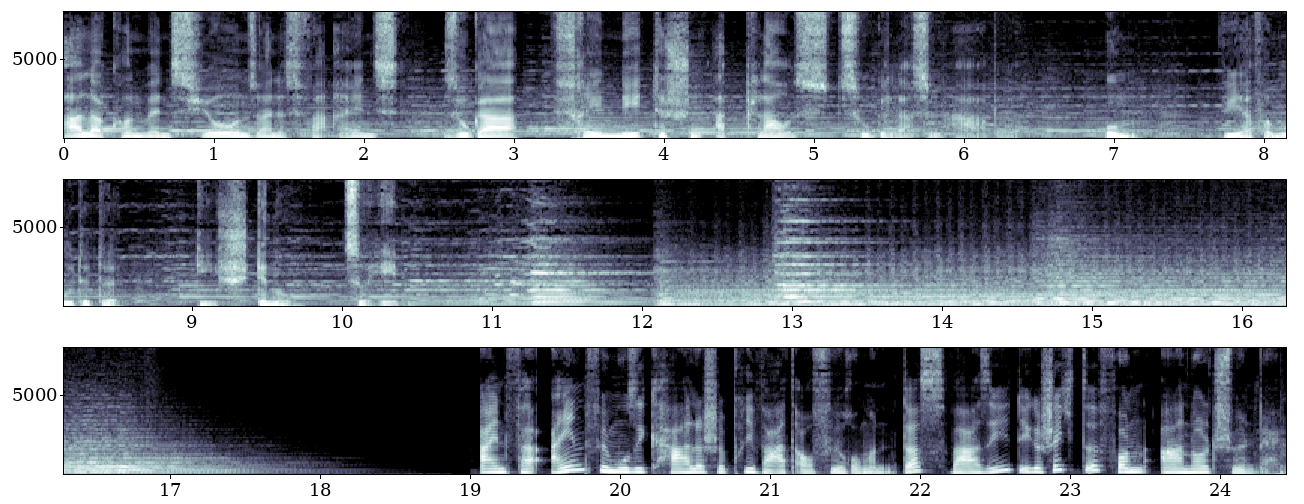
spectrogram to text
aller Konvention seines Vereins sogar frenetischen Applaus zugelassen habe, um, wie er vermutete, die Stimmung zu heben. Ein Verein für musikalische Privataufführungen. Das war sie, die Geschichte von Arnold Schönberg.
